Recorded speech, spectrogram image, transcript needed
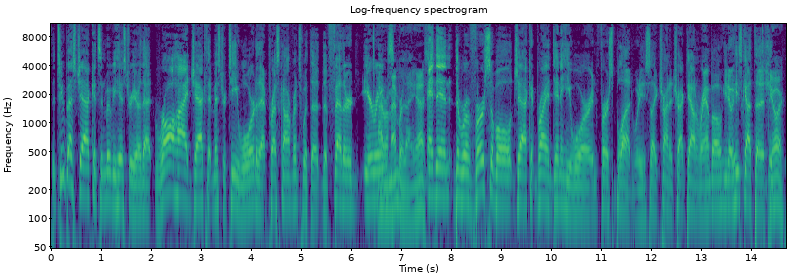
the two best jackets in movie history are that rawhide jacket that Mr. T wore to that press conference with the, the feathered earrings. I remember that. Yes. And then the reversible jacket Brian Dennehy wore in First Blood when he's like trying to track down Rambo. You know, he's got the Sure. the,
